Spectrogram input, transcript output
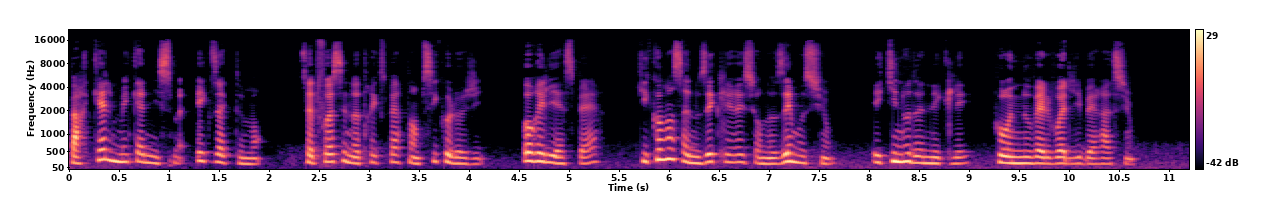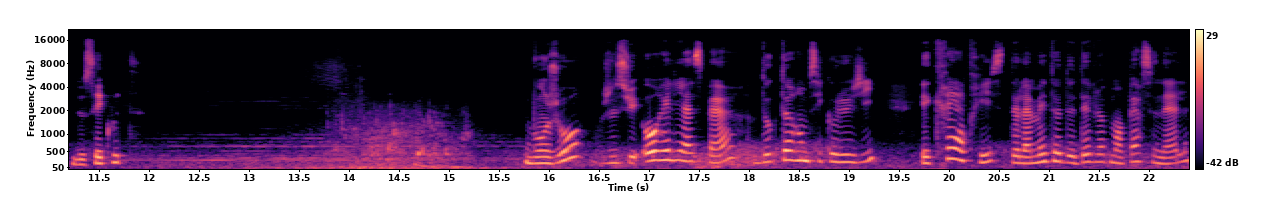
Par quel mécanisme exactement? Cette fois, c'est notre experte en psychologie, Aurélie Asper, qui commence à nous éclairer sur nos émotions et qui nous donne les clés pour une nouvelle voie de libération. De s'écoute. Bonjour, je suis Aurélie Asper, docteur en psychologie et créatrice de la méthode de développement personnel,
